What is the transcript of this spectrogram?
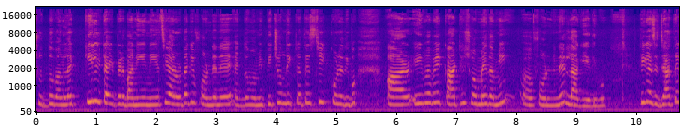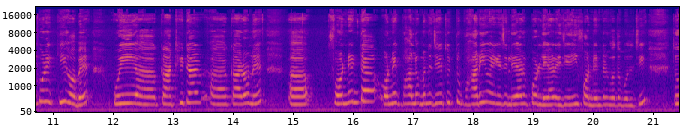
শুদ্ধ বাংলায় কিল টাইপের বানিয়ে নিয়েছি আর ওটাকে ফন্ডেনে একদম আমি পিছন দিকটাতে স্টিক করে দিব আর এইভাবে কাঠি সমেত আমি ফন্ডেনে লাগিয়ে দিব। ঠিক আছে, যাতে করে কি হবে ওই কাঠিটার কারণে ফন্ডেন্টটা অনেক ভালো মানে যেহেতু একটু ভারী হয়ে গেছে লেয়ার উপর লেয়ার এই যে এই ফন্ডেন্টের কথা বলছি, তো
